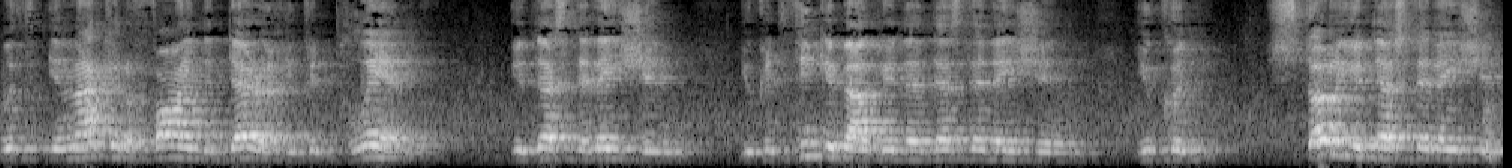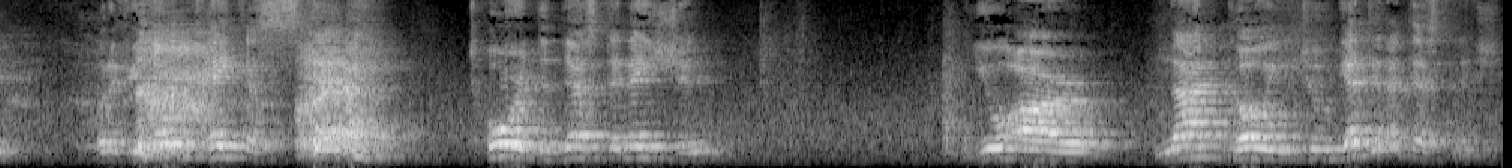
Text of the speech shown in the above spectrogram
with, you're not going to find the derech, you can plan your destination, you could think about your destination, you could study your destination, but if you don't take a step toward the destination, you are not going to get to that destination.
